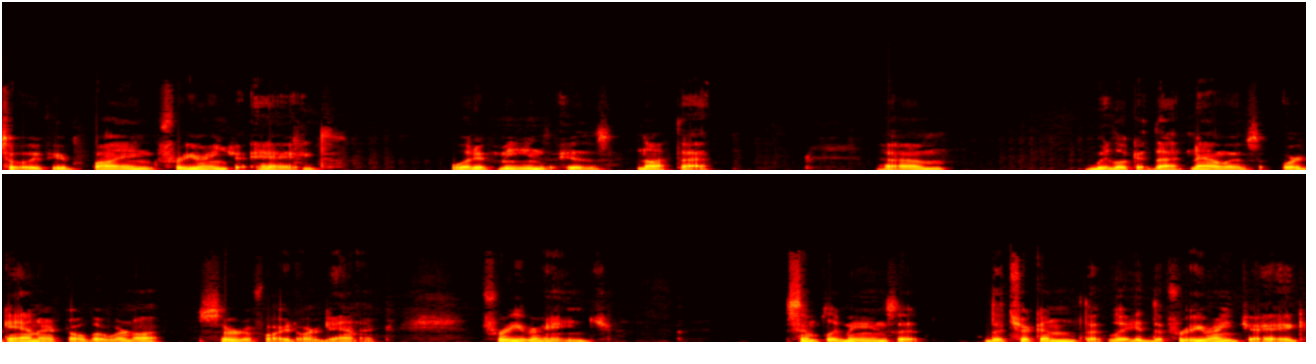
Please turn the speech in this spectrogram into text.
so if you're buying free range eggs, what it means is not that. Um, we look at that now as organic, although we're not certified organic. Free range simply means that the chicken that laid the free range egg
